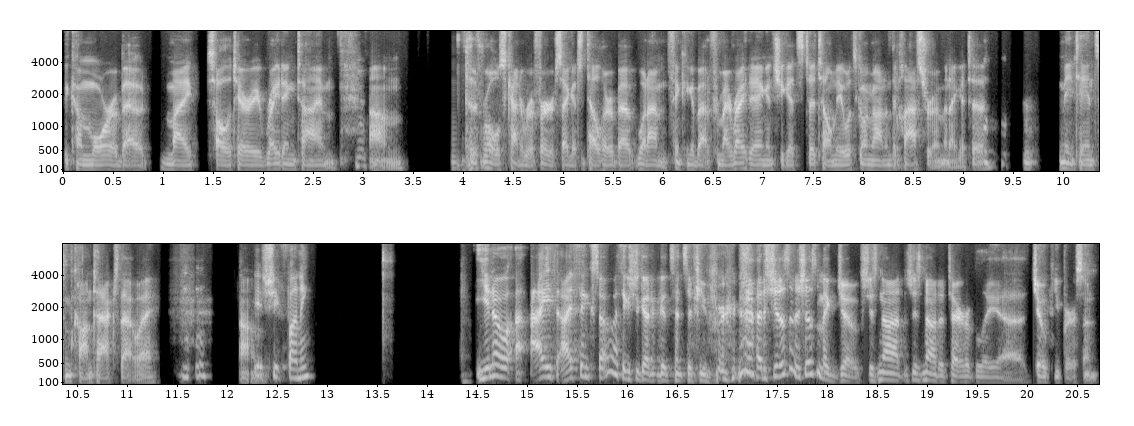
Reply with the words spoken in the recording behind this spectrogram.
become more about my solitary writing time. Mm-hmm. Um, the roles kind of reverse. I get to tell her about what I'm thinking about for my writing, and she gets to tell me what's going on in the classroom, and I get to maintain some contact that way. Um, Is she funny? You know, I I think so. I think she's got a good sense of humor. she doesn't she doesn't make jokes. She's not she's not a terribly uh, jokey person.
